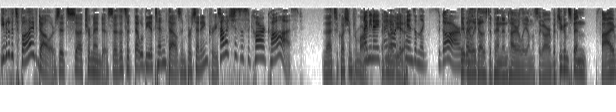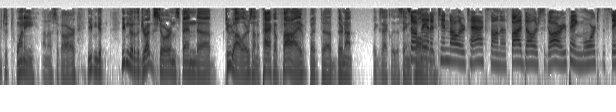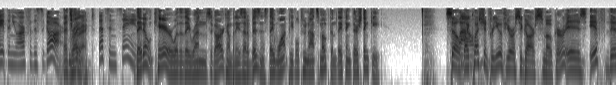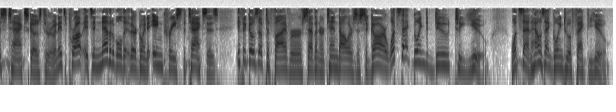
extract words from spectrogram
Even if it's $5, it's uh, tremendous. Uh, That's a, that would be a 10,000% increase. How much does a cigar cost? That's a question for Mark. I mean, I, have I no know idea. it depends on the cigar. It but really does depend entirely on the cigar, but you can spend five to twenty on a cigar. You can get you can go to the drugstore and spend uh, two dollars on a pack of five, but uh, they're not exactly the same So quality. if they had a ten dollar tax on a five dollar cigar, you're paying more to the state than you are for the cigar. That's Right. correct. That's insane. they don't care whether they run cigar companies out of business. They want people to not smoke them. They think they're stinky. So my question for you, if you're a cigar smoker, is if this tax goes through, and it's pro- it's inevitable that they're going to increase the taxes. If it goes up to five or seven or ten dollars a cigar, what's that going to do to you? What's that? How is that going to affect you?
